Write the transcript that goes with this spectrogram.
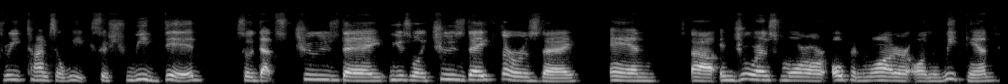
three times a week? So she, we did. So that's Tuesday, usually Tuesday, Thursday, and uh, endurance more or open water on the weekend.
